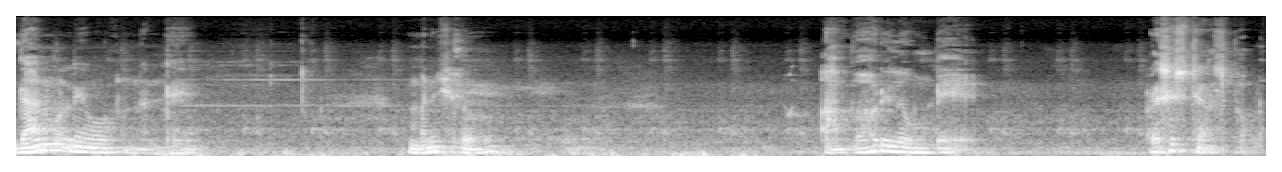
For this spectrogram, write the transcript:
దానివల్ల ఏమవుతుందంటే మనిషిలో ఆ బాడీలో ఉండే రెసిస్టెన్స్ పవర్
